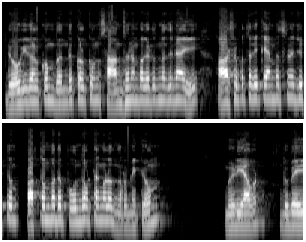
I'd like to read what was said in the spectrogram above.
രോഗികൾക്കും ബന്ധുക്കൾക്കും സാന്ത്വനം പകരുന്നതിനായി ആശുപത്രി ക്യാമ്പസിന് ചുറ്റും പത്തൊമ്പത് പൂന്തോട്ടങ്ങളും നിർമ്മിക്കും. Media Dubai.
